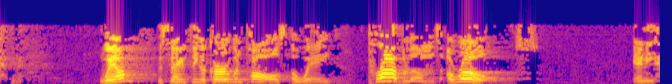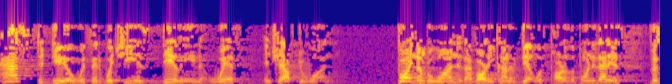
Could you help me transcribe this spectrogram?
well, the same thing occurred when Paul's away. Problems arose. And he has to deal with it, which he is dealing with in chapter 1. Point number one, as I've already kind of dealt with part of the point, that is the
